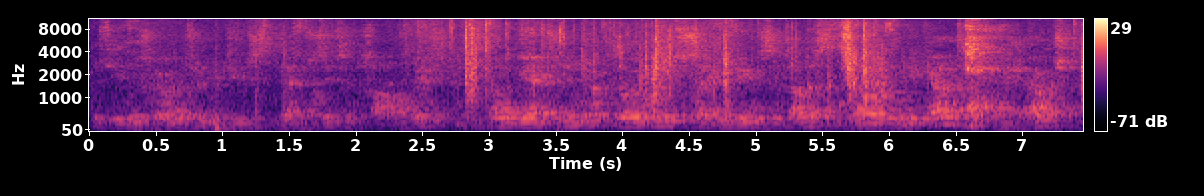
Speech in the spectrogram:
that he was going to reduce the deficit and halve and we entered into a program of savings that Alistair Darling began to cash out,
